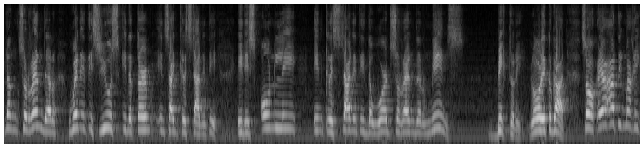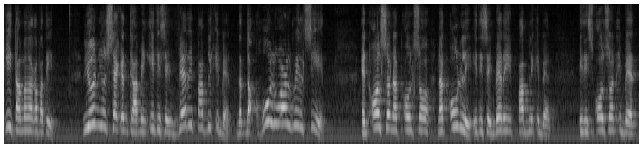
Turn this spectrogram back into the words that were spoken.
ng surrender when it is used in the term inside Christianity. It is only in Christianity the word surrender means victory. Glory to God. So, kaya ating makikita mga kapatid, yun yung second coming. It is a very public event that the whole world will see it. And also not also not only it is a very public event, it is also an event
